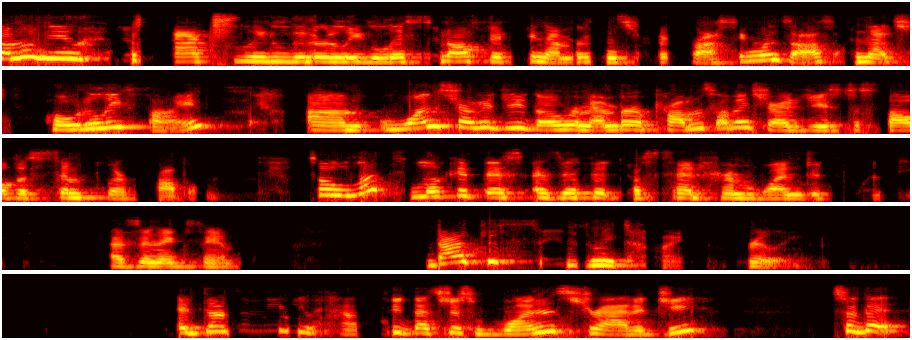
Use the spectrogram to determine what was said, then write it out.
Some of you just actually literally listed all 50 numbers and started crossing ones off, and that's totally fine. Um, one strategy, though, remember, a problem-solving strategy is to solve a simpler problem. So let's look at this as if it just said from 1 to 20 as an example. That just saves me time, really. It doesn't mean you have to. That's just one strategy. So that,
